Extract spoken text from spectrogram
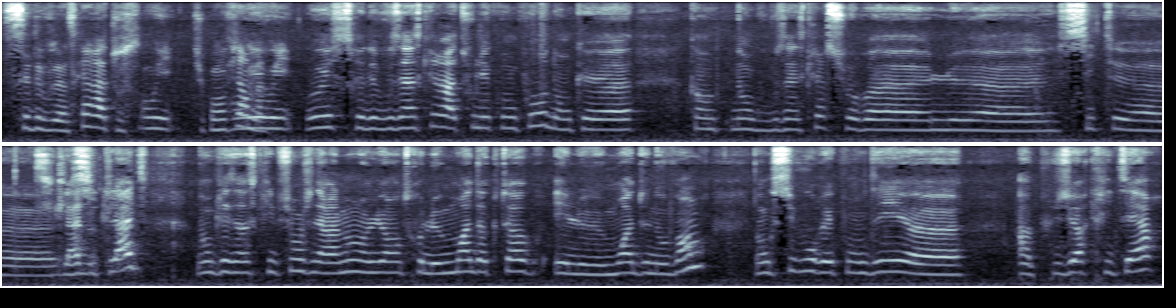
c'est de vous inscrire à tous. Oui. Tu confirmes Oui, oui, oui, ce serait de vous inscrire à tous les concours. Donc, euh, quand, donc vous inscrire sur euh, le euh, site Cyclade. Cyclade. Donc, les inscriptions généralement ont lieu entre le mois d'octobre et le mois de novembre. Donc, si vous répondez à plusieurs critères,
